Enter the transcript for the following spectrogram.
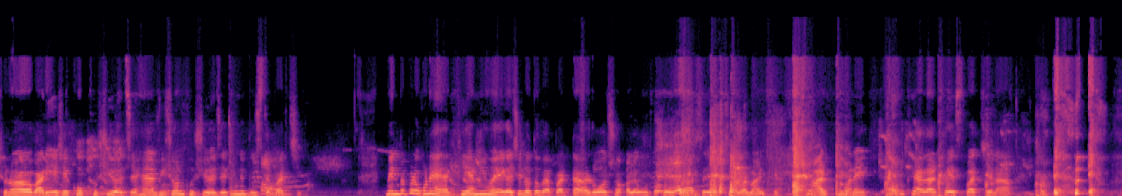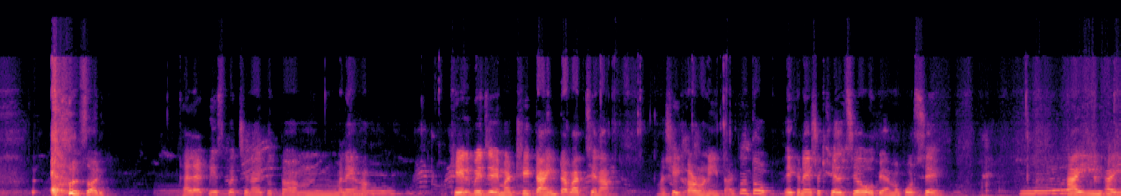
শোনো বাবা, বাড়ি এসে খুব খুশি হয়েছে। হ্যাঁ ভীষণ খুশি হয়েছে, এটুকুনি বুঝতে পারছি। মেন ব্যাপার, ওখানে একঘেয়েমি হয়ে গেছিল তো ব্যাপারটা। রোজ সকালে উঠছে ক্লাসে যাচ্ছে আবার বাড়িতে। আর মানে একটু খেলার পেস পাচ্ছে না। সরি খেলার পেস পাচ্ছে না, একটু মানে খেলবে যে মানে সেই টাইমটা পাচ্ছে না। সেই কারণেই। তারপরে তো এখানে এসে খেলছেও ব্যায়ামও করছে। হাই হাই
